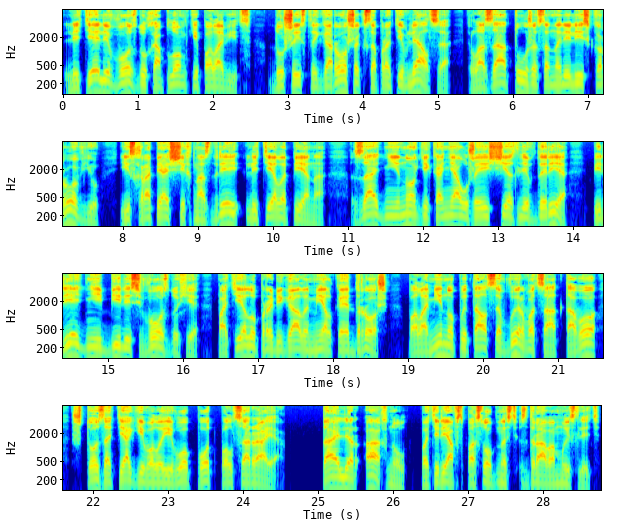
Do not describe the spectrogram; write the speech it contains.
летели в воздух обломки половиц. Душистый горошек сопротивлялся, глаза от ужаса налились кровью, из храпящих ноздрей летела пена. Задние ноги коня уже исчезли в дыре, передние бились в воздухе, по телу пробегала мелкая дрожь. Паламино пытался вырваться от того, что затягивало его под пол сарая. Тайлер ахнул, потеряв способность здраво мыслить.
